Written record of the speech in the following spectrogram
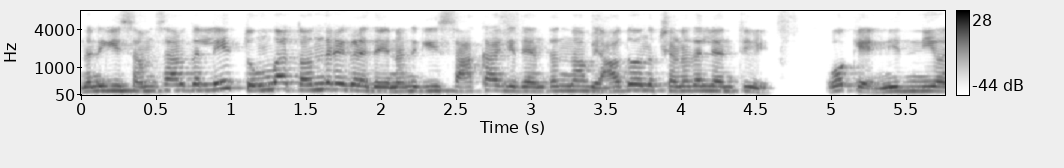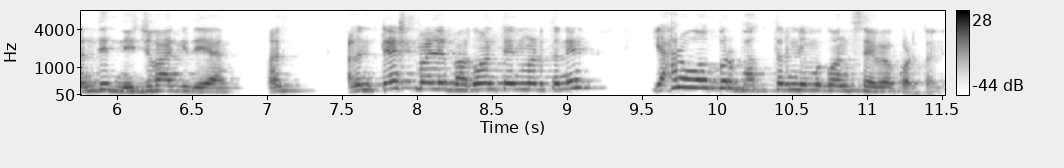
ನನಗೆ ಈ ಸಂಸಾರದಲ್ಲಿ ತುಂಬಾ ತೊಂದರೆಗಳಿದೆ, ನನಗೆ ಈ ಸಾಕಾಗಿದೆ ಅಂತ ನಾವು ಯಾವ್ದೋ ಒಂದು ಕ್ಷಣದಲ್ಲಿ ಅಂತೀವಿ. ಓಕೆ ನೀವ್ ನೀವ್ ಅಂದಿದ್ ನಿಜವಾಗಿದೆಯಾ? ಅದನ್ನ ಟೆಸ್ಟ್ ಮಾಡಿ ಭಗವಂತ ಏನ್ ಮಾಡ್ತಾನೆ? ಯಾರೋ ಒಬ್ರು ಭಕ್ತರು ನಿಮಗೊಂದು ಸೇವೆ ಕೊಡ್ತಾನೆ.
